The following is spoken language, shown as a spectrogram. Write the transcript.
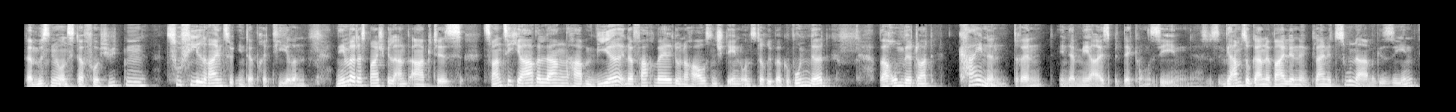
dann müssen wir uns davor hüten, zu viel rein zu interpretieren. Nehmen wir das Beispiel Antarktis. 20 Jahre lang haben wir in der Fachwelt und nach außen stehen uns darüber gewundert, warum wir dort keinen Trend in der Meereisbedeckung sehen. Wir haben sogar eine Weile eine kleine Zunahme gesehen.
